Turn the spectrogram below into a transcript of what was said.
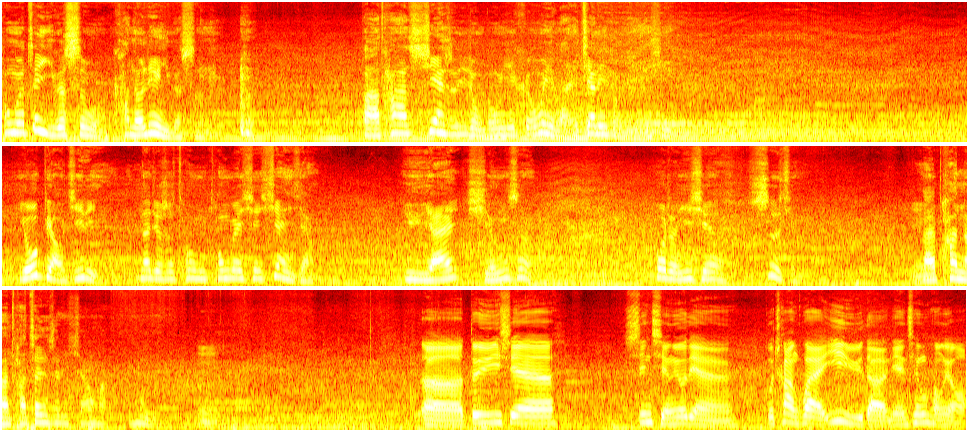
通过这一个事物看到另一个事物，把它现实的一种东西和未来建立一种联系。由表及里，那就是通通过一些现象、语言、形式或者一些事情，来判断他真实的想法和目的。嗯，呃，对于一些心情有点不畅快、抑郁的年轻朋友，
